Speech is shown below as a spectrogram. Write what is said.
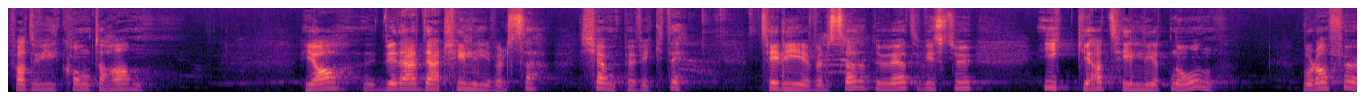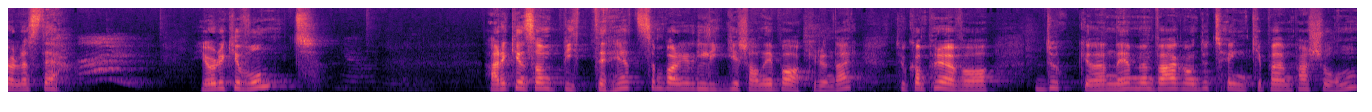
for at vi kom til han. Ja, det er tilgivelse. Kjempeviktig. Tilgivelse. Du vet, Hvis du ikke har tilgitt noen, hvordan føles det? Gjør det ikke vondt? Er det ikke en sånn bitterhet som bare ligger sånn i bakgrunnen der? Du kan prøve å dukke den ned, men hver gang du tenker på den personen,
